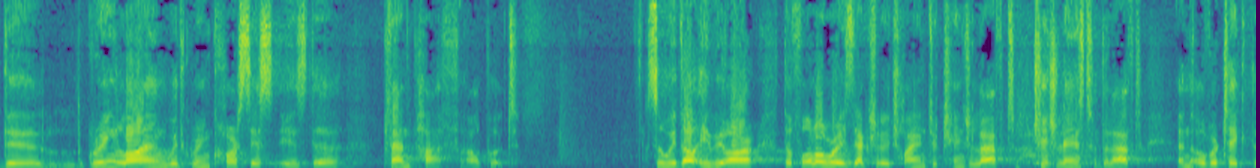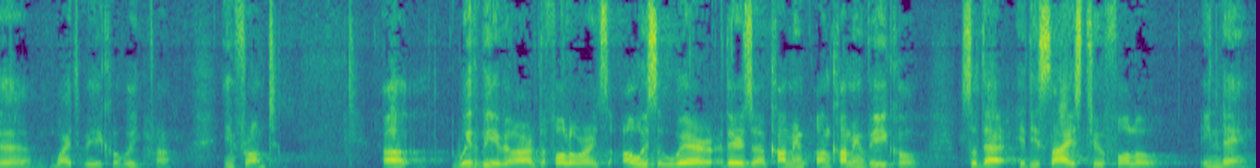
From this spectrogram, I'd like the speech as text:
The green line with green crosses is the planned path output. So without AVR, the follower is actually trying to change left, change lanes to the left, and overtake the white vehicle in front. Uh, with AVR, the follower is always aware there is a coming, oncoming vehicle, so that it decides to follow in lane.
